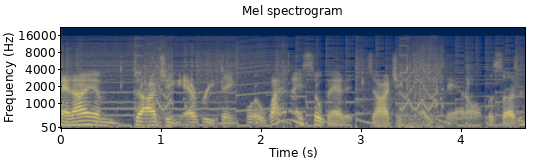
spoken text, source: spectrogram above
And I am dodging everything. Why am I so bad at dodging Nightman all of a sudden?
